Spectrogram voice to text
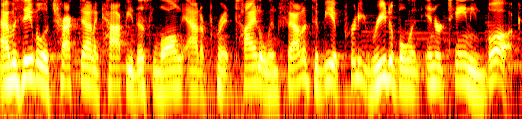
I was able to track down a copy of this long out of print title and found it to be a pretty readable and entertaining book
